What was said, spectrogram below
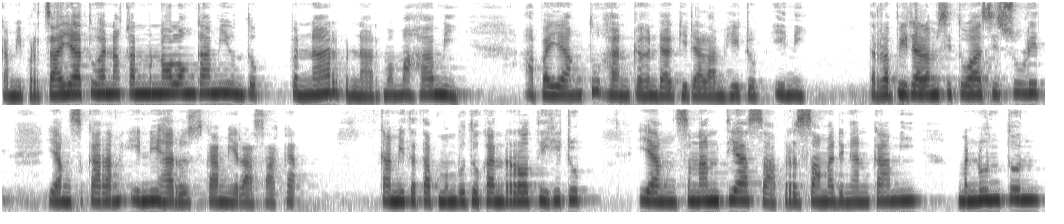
Kami percaya Tuhan akan menolong kami untuk benar-benar memahami apa yang Tuhan kehendaki dalam hidup ini. Terlebih dalam situasi sulit yang sekarang ini harus kami rasakan. Kami tetap membutuhkan roti hidup yang senantiasa bersama dengan kami, menuntun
